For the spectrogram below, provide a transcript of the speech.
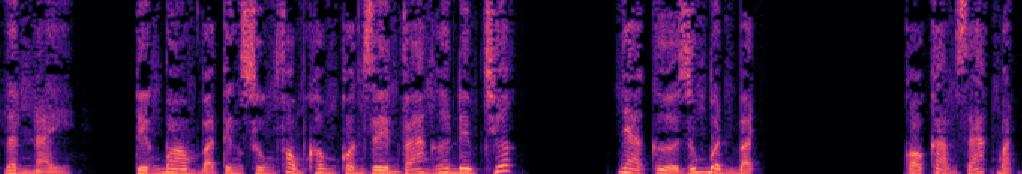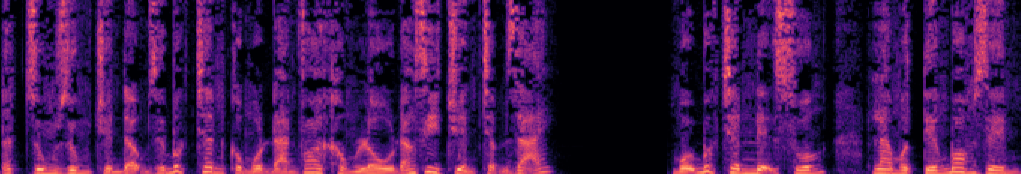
Lần này, tiếng bom và tiếng súng phòng không còn rền vang hơn đêm trước. Nhà cửa rung bần bật. Có cảm giác mặt đất rung rung chuyển động dưới bước chân của một đàn voi khổng lồ đang di chuyển chậm rãi. Mỗi bước chân nện xuống là một tiếng bom rền.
